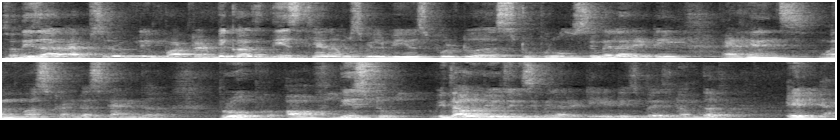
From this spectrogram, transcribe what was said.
So these are absolutely important because these theorems will be useful to us to prove similarity and hence one must understand the proof of these two. Without using similarity it is based on the area.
